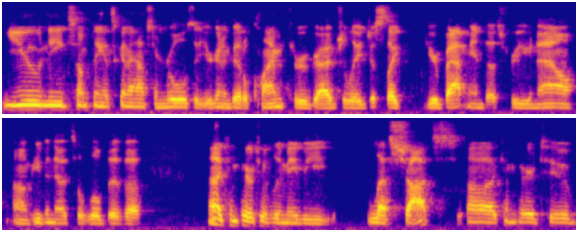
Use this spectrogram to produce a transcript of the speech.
you need something that's going to have some rules that you're going to be able to climb through gradually, just like your Batman does for you now. Um, even though it's a little bit of a uh, comparatively maybe less shots uh, compared to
